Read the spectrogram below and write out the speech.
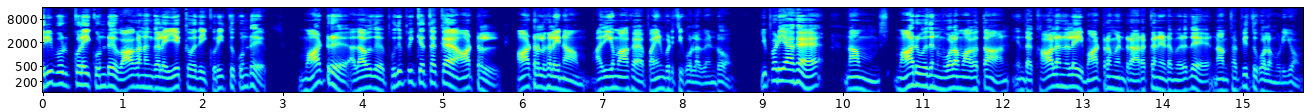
எரிபொருட்களை கொண்டு வாகனங்களை இயக்குவதை குறைத்து கொண்டு மாற்று அதாவது புதுப்பிக்கத்தக்க ஆற்றல் ஆற்றல்களை நாம் அதிகமாக பயன்படுத்தி கொள்ள வேண்டும். இப்படியாக நாம் மாறுவதன் மூலமாகத்தான் இந்த காலநிலை மாற்றம் என்ற அரக்கனிடமிருந்து நாம் தப்பித்து கொள்ள முடியும்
